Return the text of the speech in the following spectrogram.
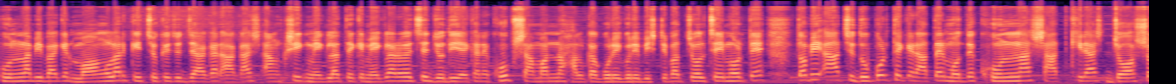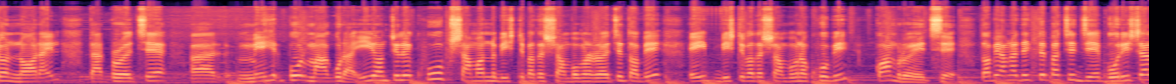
খুলনা বিভাগের মংলার কিছু কিছু জায়গার আকাশ আংশিক মেঘলা থেকে মেঘলা রয়েছে, যদি এখানে খুব সামান্য হালকা গুড়ি গুড়ি বৃষ্টিপাত চলছে এই মুহূর্তে। তবে আজ দুপুর থেকে রাতের মধ্যে খুলনা, সাতক্ষীরা যশোর নড়াইল, তারপর রয়েছে মেহেরপুর, মাগুরা এই অঞ্চলে খুব সামান্য বৃষ্টিপাতের সম্ভাবনা রয়েছে, তবে এই বৃষ্টিপাতের সম্ভাবনা খুবই কম রয়েছে। তবে আমরা দেখতে পাচ্ছি যে বরিশাল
